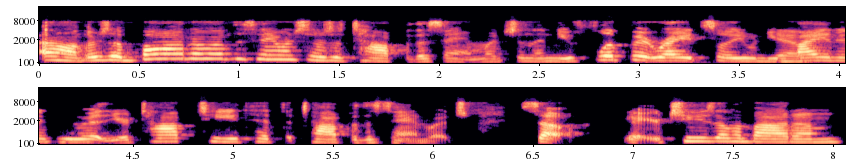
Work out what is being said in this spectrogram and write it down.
I don't know, there's a bottom of the sandwich, there's a top of the sandwich. And then you flip it right so when you Yep. bite into it, your top teeth hit the top of the sandwich. So you got your cheese on the bottom.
